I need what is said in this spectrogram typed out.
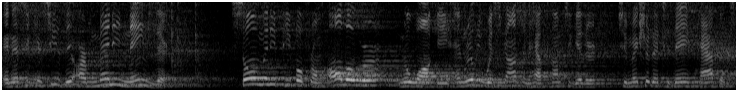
and as you can see, there are many names there. So many people from all over Milwaukee and really Wisconsin have come together to make sure that today happens.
